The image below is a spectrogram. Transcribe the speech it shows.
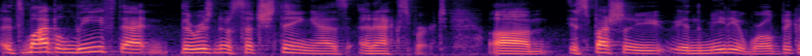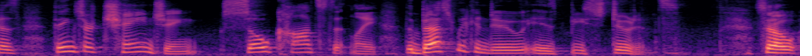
it's my belief that there is no such thing as an expert, um, especially in the media world, because things are changing so constantly. The best we can do is be students. So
